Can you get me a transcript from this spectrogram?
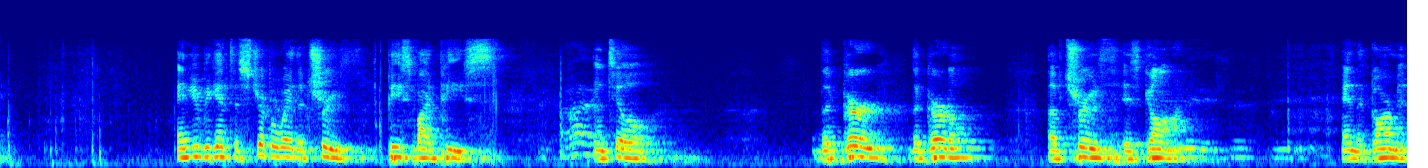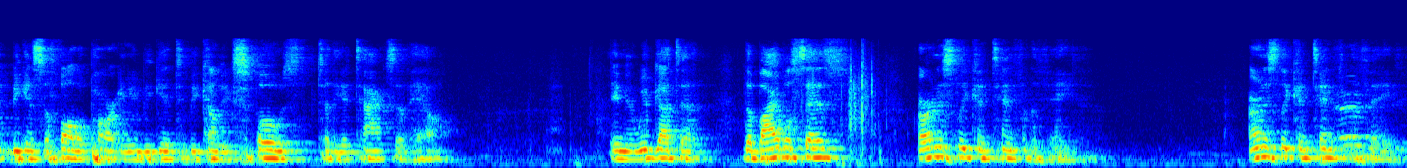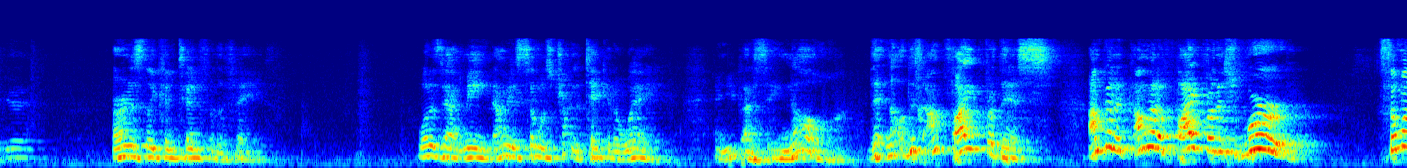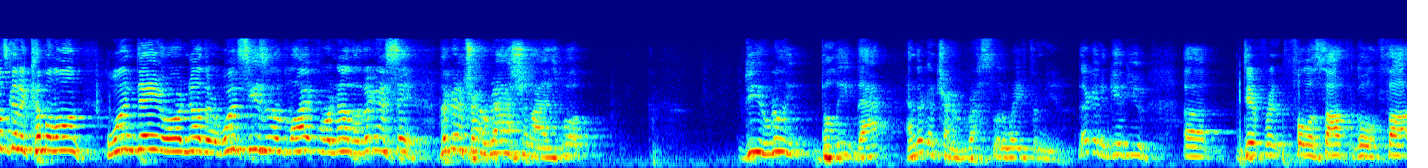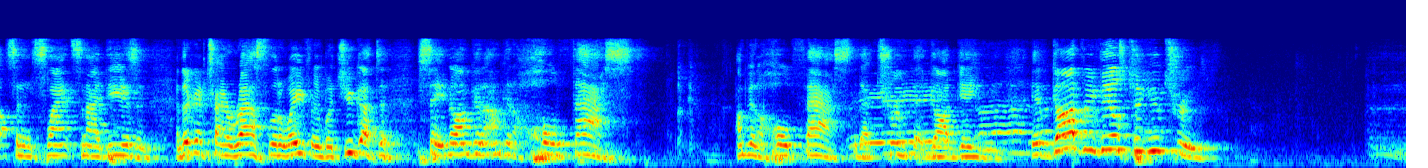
And you begin to strip away the truth piece by piece Right. until the gird, the girdle of truth is gone, and the garment begins to fall apart, and you begin to become exposed to the attacks of hell. Amen. We've got to, the Bible says, earnestly contend for the faith. Earnestly contend for the faith. Earnestly contend for the faith. What does that mean? That means someone's trying to take it away. And you got to say, no. That, no, this, I'm fighting for this. I'm going to I'm gonna fight for this word. Someone's going to come along one day or another, one season of life or another. They're going to say, they're going to try to rationalize, well, do you really believe that? And they're going to try to wrestle it away from you. They're going to give you uh, different philosophical thoughts and slants and ideas, and, and they're going to try to wrestle it away from you. But you got to say, no, I'm going to I'm going to hold fast. I'm going to hold fast to that truth that God gave me. If God reveals to you truth,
